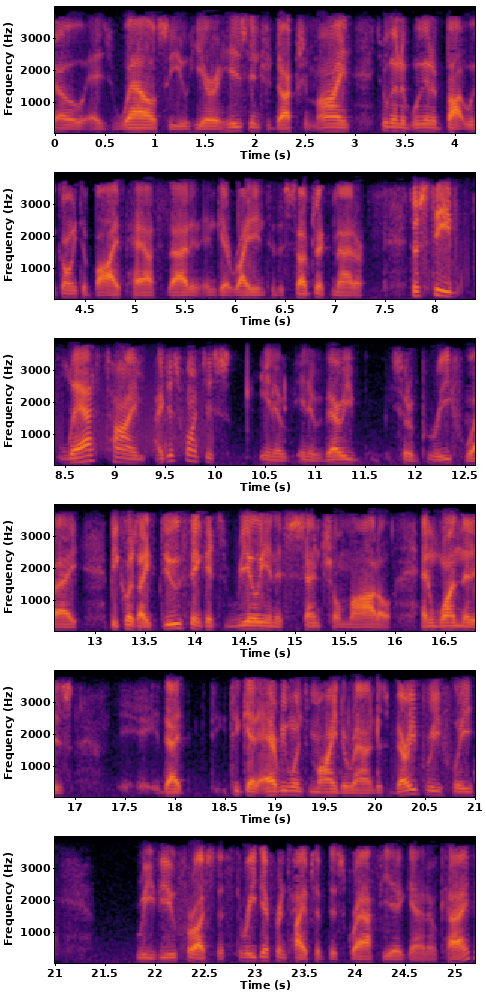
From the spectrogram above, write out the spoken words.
show as well, so you hear his introduction, mine. So we're going to we're going to we're going to bypass that and, and get right into the subject matter. So Steve, last time I just want to in a in a very sort of brief way because I do think it's really an essential model and one that is that to get everyone's mind around. Just very briefly review for us the three different types of dysgraphia again, okay?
